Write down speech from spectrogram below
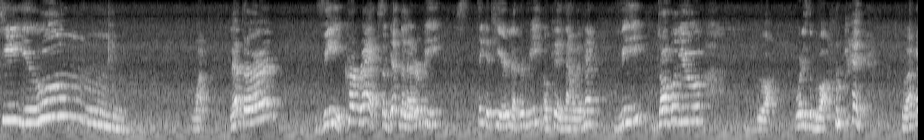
T U. What? Letter V. Correct. So get the letter V. Stick it here. Letter V. Okay. Now again. V W. Blah. What is the blah? Okay. Okay,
